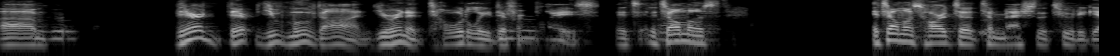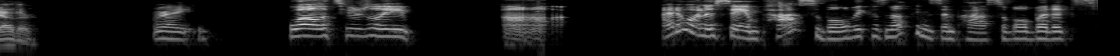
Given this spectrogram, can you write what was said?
um mm-hmm. they're there you've moved on you're in a totally different mm-hmm. place it's it's right. almost it's almost hard to to mesh the two together right well it's usually uh I don't want to say impossible because nothing's impossible, but it's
